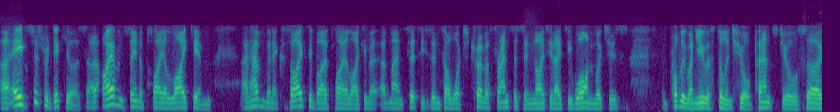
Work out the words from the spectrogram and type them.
uh, it's just ridiculous. I, I haven't seen a player like him and haven't been excited by a player like him at, at Man City since I watched Trevor Francis in 1981, which is probably when you were still in short pants, Jules. So,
